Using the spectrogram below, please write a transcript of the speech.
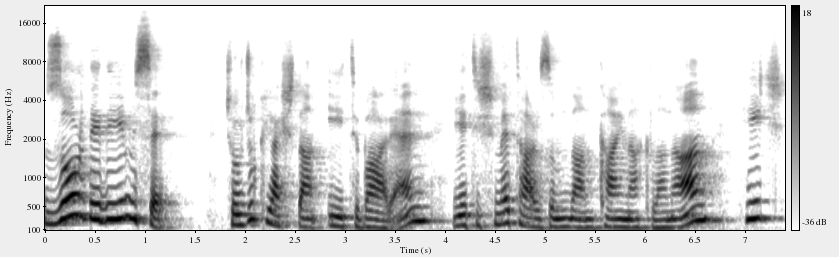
Zor dediğim ise çocuk yaştan itibaren yetişme tarzımdan kaynaklanan hiç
